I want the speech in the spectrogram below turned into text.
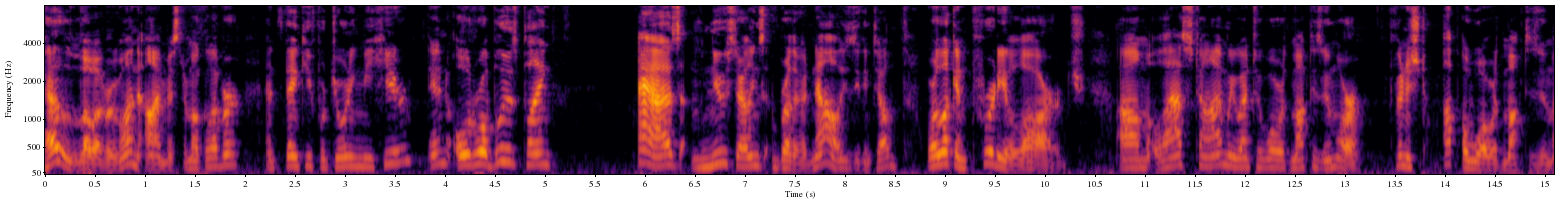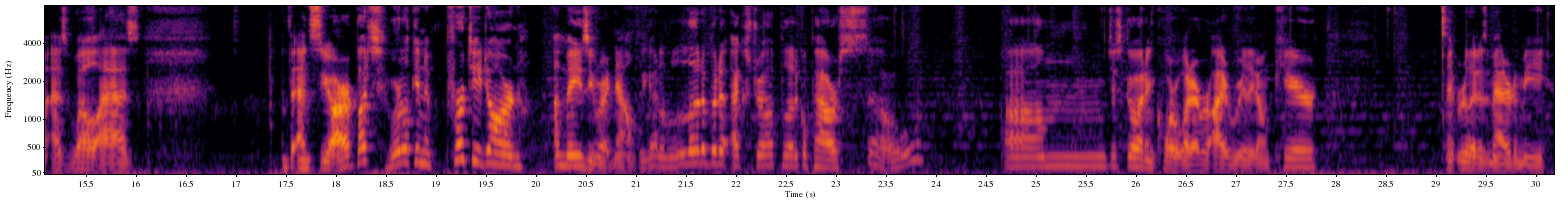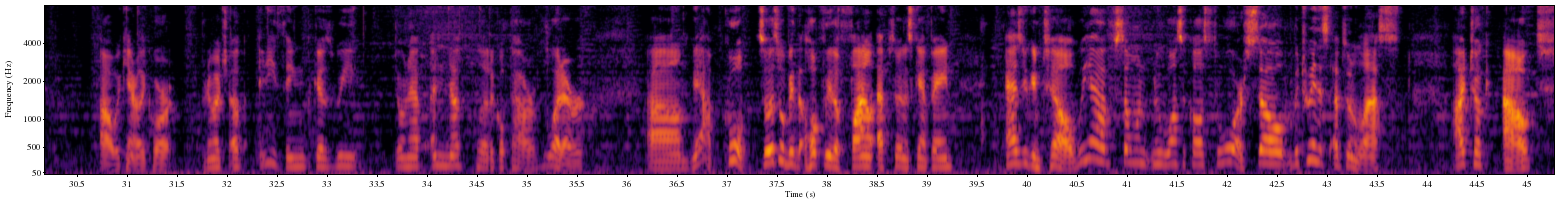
Hello everyone, I'm Mr. Mocha and thank you for joining me here in Old World Blues playing as New Sterling's Brotherhood. Now, as you can tell, we're looking pretty large. Um, last time we went to war with Moctezuma, or finished up a war with Moctezuma, as well as the NCR, but we're looking pretty darn amazing right now. We got a little bit of extra political power, so... Um, just go ahead and core whatever. I really don't care. It really doesn't matter to me. Oh, we can't really core pretty much of anything because we don't have enough political power. Whatever. Um, yeah, cool. So this will be the, hopefully the final episode in this campaign. As you can tell, we have someone who wants to call us to war. So between this episode and last, I took out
